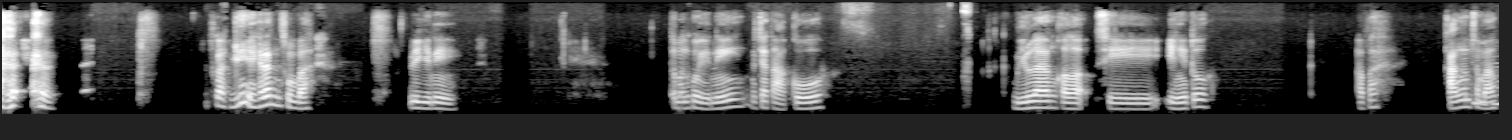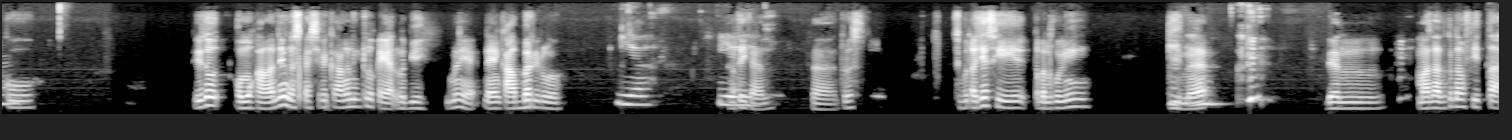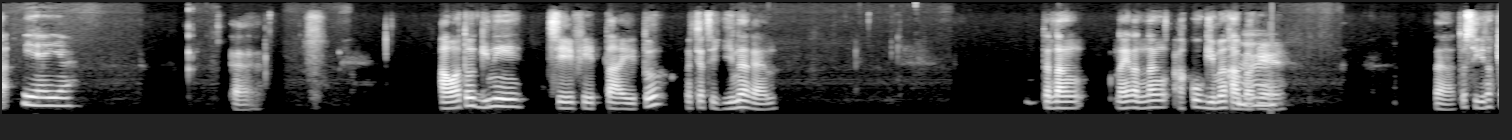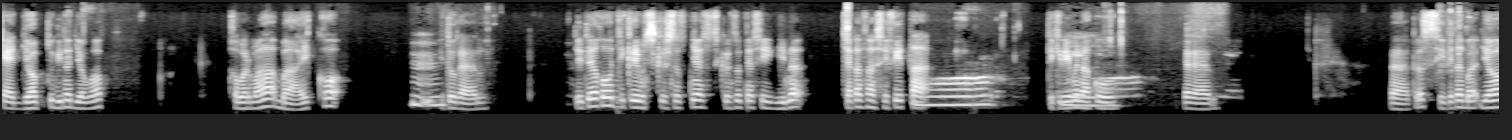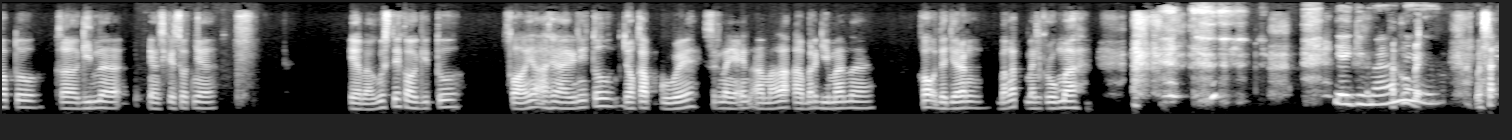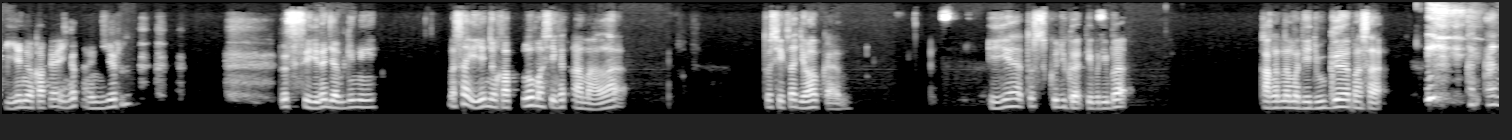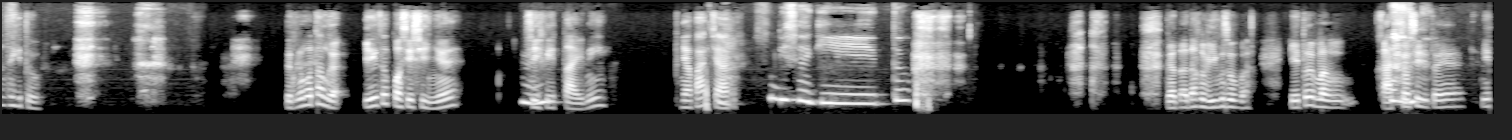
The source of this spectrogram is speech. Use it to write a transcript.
Suka gini ya heran sumpah. Jadi gini temanku ini ngechat aku bilang kalau si ini tuh apa kangen sama aku itu ngomong kangen tuh nggak spesifik kangen gitu kayak lebih gimana ya nanya kabar gitu loh. Iya, iya, ngerti iya. kan? Nah terus sebut aja si temanku ini Gina. Mm-mm. dan mantanku namanya Vita. Iya, iya. Nah, awal tuh gini si Vita itu ngechat si Gina kan. Tentang nanya tentang aku gimana kabarnya. Nah terus si Gina kayak jawab tuh Gina jawab kabar malah baik kok. Mm-mm. gitu kan. Jadi aku dikirim screenshotnya screenshotnya si Gina chatan sama si Vita. Oh, dikirimin iya, aku ya kan? Nah terus si Vita jawab tuh ke Gina yang screenshotnya. Ya bagus deh kalau gitu. Soalnya akhir-akhir ini tuh nyokap gue sering nanyain Amala kabar gimana. Kok udah jarang banget main ke rumah. Ya gimana Aku ya? masa iya nyokapnya inget anjir terus si Gina jawab gini masa iya nyokap lu masih inget Amala? Terus si Vita jawab kan iya terus gue juga tiba-tiba kangen sama dia juga masa kan aneh gitu. Dan kamu tau nggak ini tuh posisinya si Mm-mm. Vita ini punya pacar. Bisa gitu? nggak tahu aku bingung sumpah. Itu emang kacau sih ceritanya. Ini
